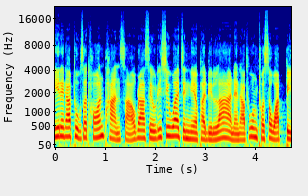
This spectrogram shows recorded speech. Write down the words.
นี้นะครับถูกสะท้อนผ่านสาวบราซิลที่ชื่อว่าเจเนียพาดิลล่านะครับช่วงทศวรรษปี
